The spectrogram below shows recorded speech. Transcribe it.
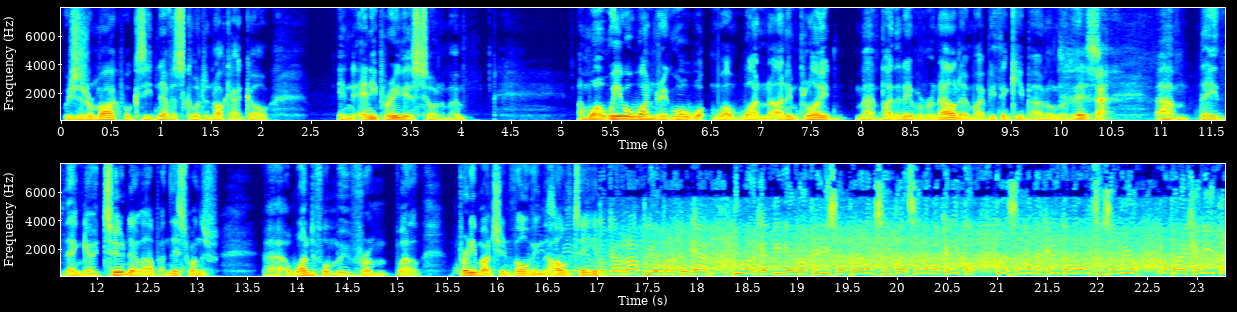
which is remarkable because he'd never scored a knockout goal in any previous tournament. And while we were wondering well, what, what one unemployed man by the name of Ronaldo might be thinking about all of this, um, they then go 2 0 up, and this one's uh, a wonderful move from, well, pretty much involving the whole team. Toque rápido para Julián. Y va Argentina y rapidísimo para Alexis. Puede ser con Angelito. Puede ser con Angelito. Viene Alexis, se lo dio. Va para Angelita.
